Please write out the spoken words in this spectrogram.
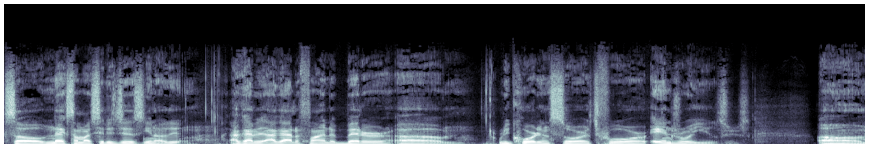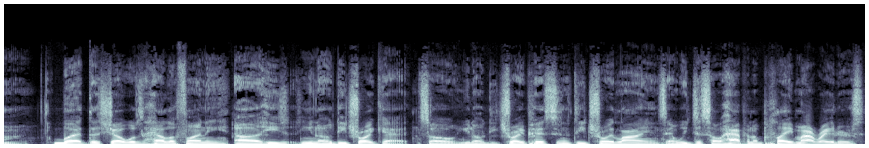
So next time I should have just, you know, I got I got to find a better um, recording source for Android users. Um, but the show was hella funny. Uh, he's, you know, Detroit cat. So, you know, Detroit Pistons, Detroit Lions. And we just so happen to play. My Raiders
